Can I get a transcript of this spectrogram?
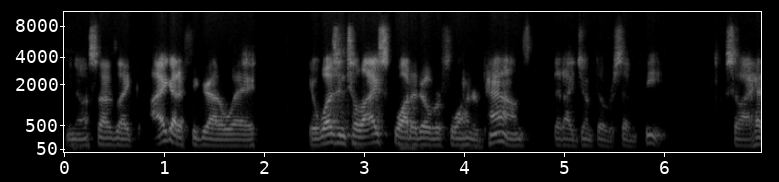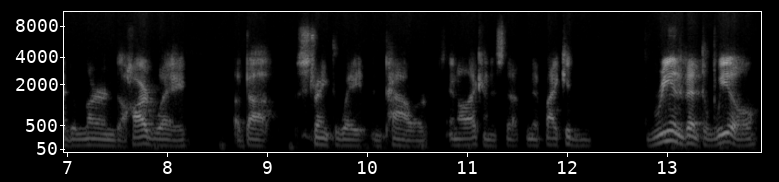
you know. So I was like, I got to figure out a way. It wasn't until I squatted over 400 pounds that I jumped over seven feet. So I had to learn the hard way about strength, weight, and power, and all that kind of stuff. And if I could reinvent the wheel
